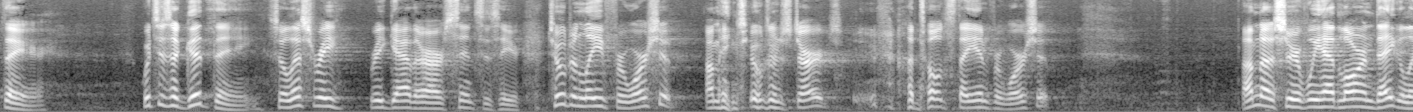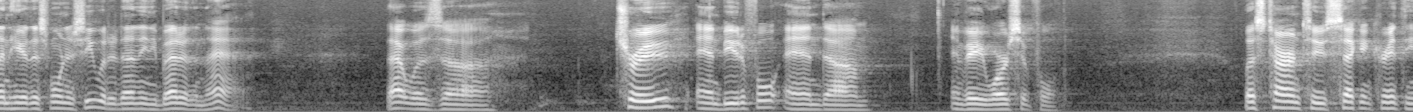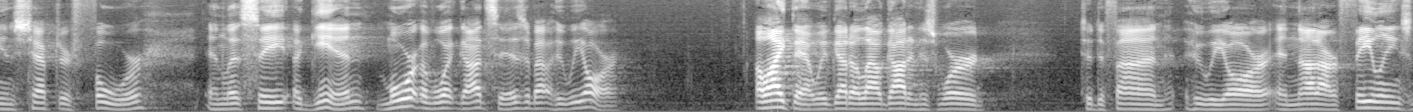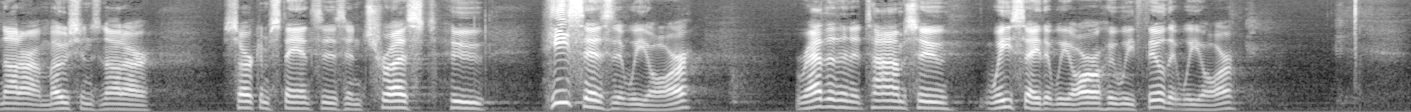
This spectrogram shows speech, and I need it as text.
There, which is a good thing. So let's re- regather our senses here. Children leave for worship. I mean, children's church. Adults stay in for worship. I'm not sure if we had Lauren Daigle in here this morning, she would have done any better than that. That was uh, true and beautiful and, um, and very worshipful. Let's turn to 2 Corinthians chapter 4 and let's see again more of what God says about who we are. I like that. We've got to allow God and His Word to define who we are and not our feelings, not our emotions, not our circumstances, and trust who He says that we are rather than at times who we say that we are or who we feel that we are.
